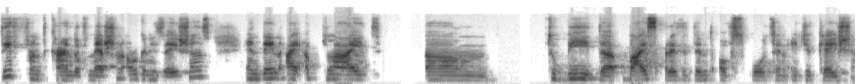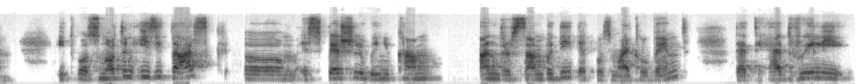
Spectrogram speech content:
different kind of national organizations. And then I applied um, to be the vice president of sports and education. It was not an easy task, um, especially when you come under somebody that was Michael Wendt, that had really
